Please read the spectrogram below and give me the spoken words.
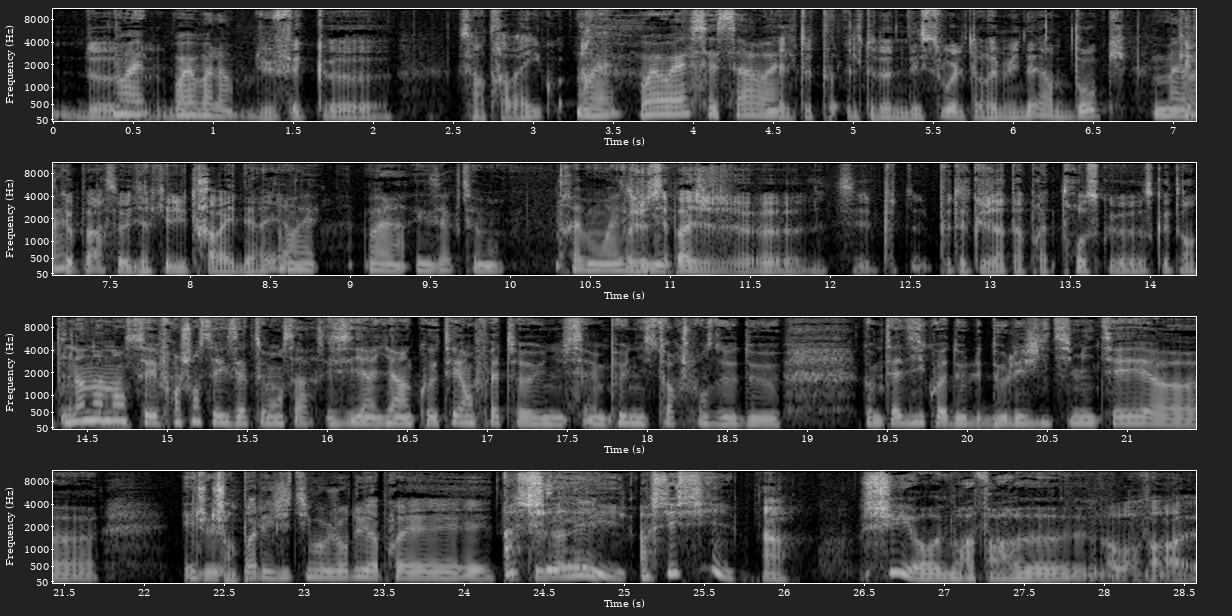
de, Ouais, ouais, voilà. du fait que c'est un travail. Quoi. Ouais, ouais, ouais, c'est ça, ouais. Elle, te, elle te donne des sous, elle te rémunère. Donc, Bah quelque part, ça veut dire qu'il y a du travail derrière. Ouais, voilà, exactement. Très bon Enfin, je sais pas, peut- peut-être que j'interprète trop ce que, ce que tu es en train Non, de non, non, c'est franchement c'est exactement ça. Il y, a- il y a un côté en fait, une- c'est un peu une histoire, je pense, de, de comme t'as dit quoi, de, de légitimité euh, et Tu de. te sens pas légitime aujourd'hui après toutes ah ces si, années? ah si si, Ah, si. euh, enfin, euh, Ah enfin, euh,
